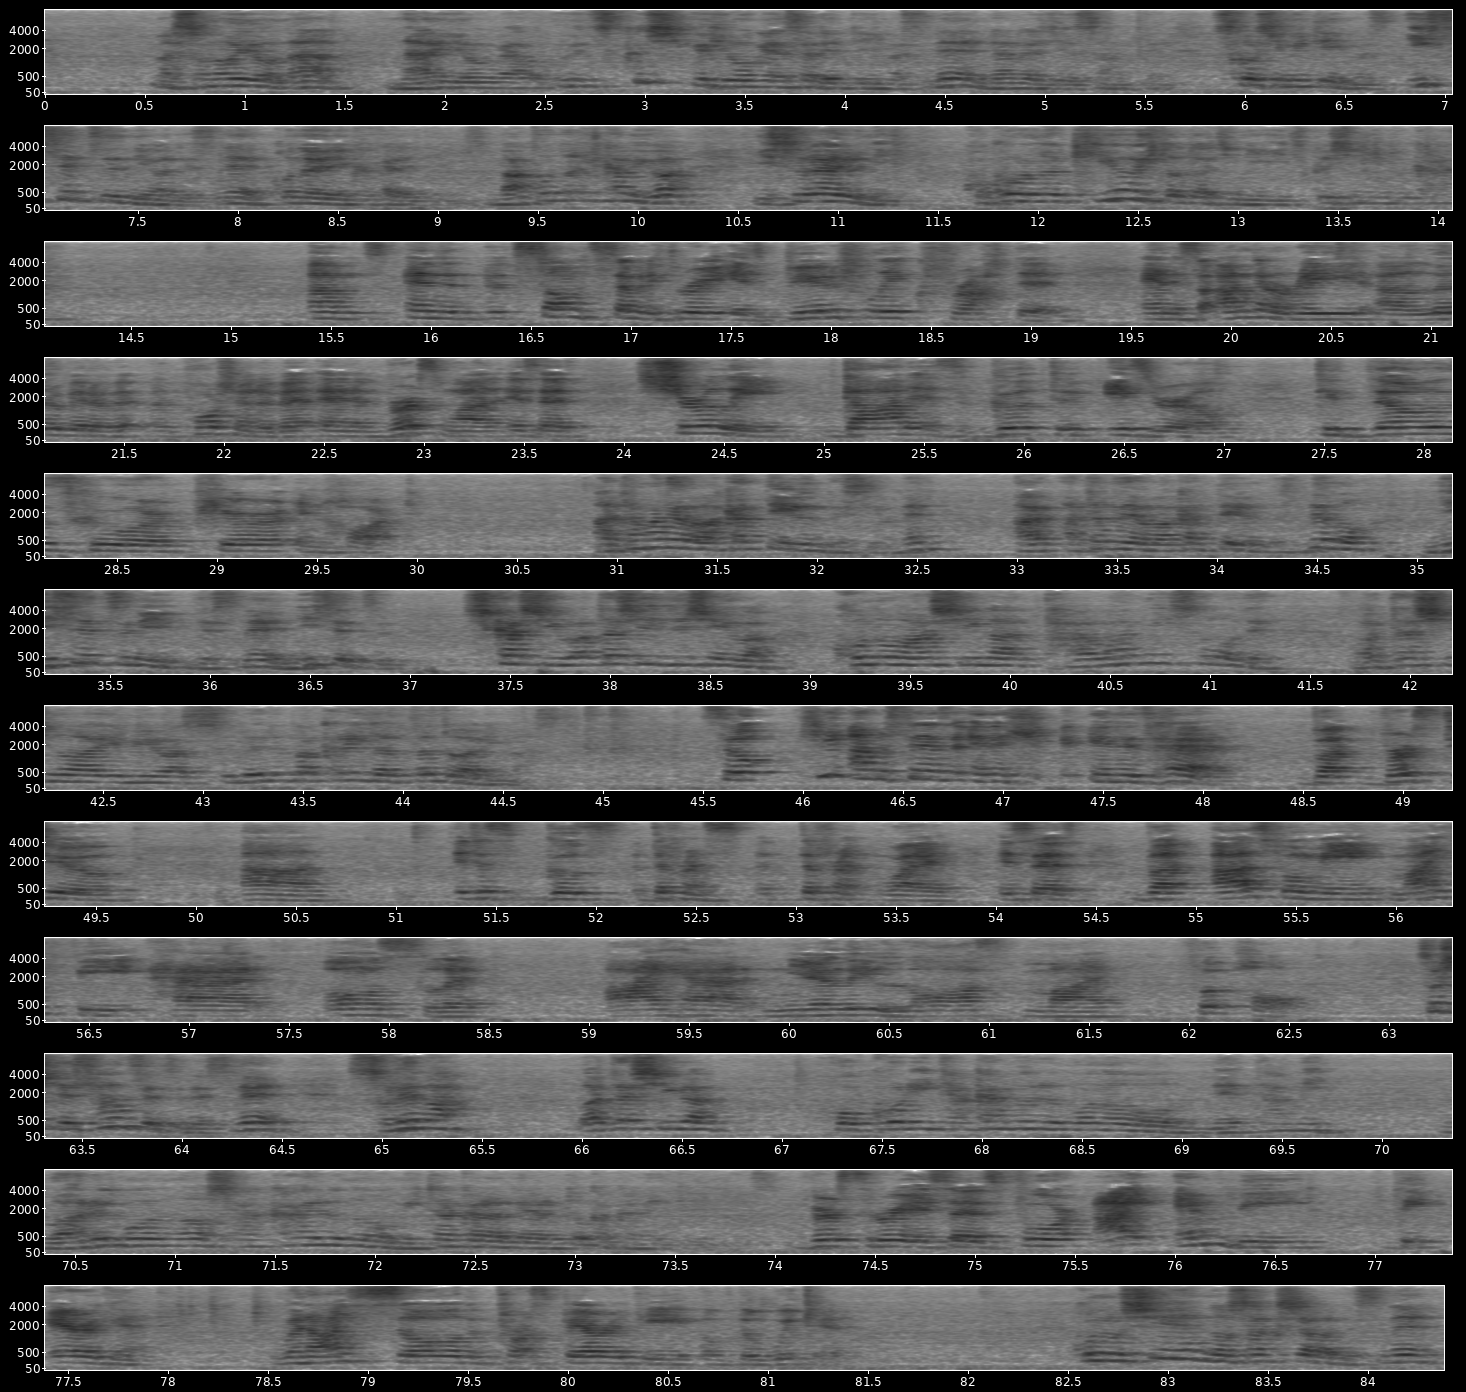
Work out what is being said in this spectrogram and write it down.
まあ、そのような内容が美しく表現されていますね73編少し見てみます一節にはですねこのように書かれています誠に神はイスラエルに 心の清い人たちに慈しみ深い Um, and Psalm 73 is beautifully crafted. And so I'm going to read a little bit of it, a portion of it. And in verse 1, it says, Surely God is good to Israel, to those who are pure in heart. 頭では分かっているんですよねあ頭では分かっているんですでも2節にですね2節しかし私自身はこの足がたわみそうで私の歩みは滑るばかりだったとあります So he understands it in, in his head. But verse 2, uh, it just goes a different, a different way. It says, But as for me, my feet had almost slipped. I had nearly lost my foothold. そして3節ですねそれは私が誇り高ぶる者を妬み 悪者の栄えるのを見たからであると書かれています Verse 3, it says, For I envied the arrogant when I saw the prosperity of the wicked. この詩篇の作者はですね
